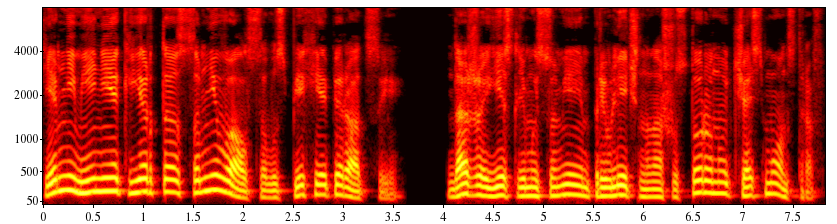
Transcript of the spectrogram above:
Тем не менее, Кьерта сомневался в успехе операции, даже если мы сумеем привлечь на нашу сторону часть монстров.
